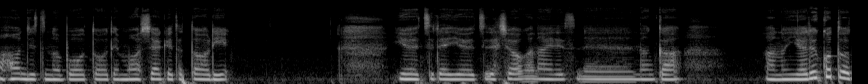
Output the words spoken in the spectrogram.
あ、本日の冒頭で申し上げた通り、憂鬱で憂鬱でしょうがないですね。なんか、あの、やること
